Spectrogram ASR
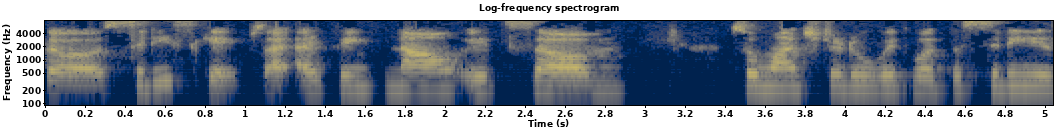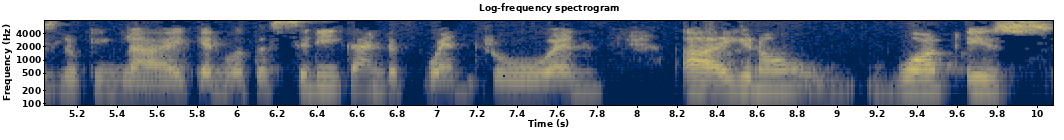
the cityscapes. I, I think now it's um, so much to do with what the city is looking like and what the city kind of went through and, uh, you know, what is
